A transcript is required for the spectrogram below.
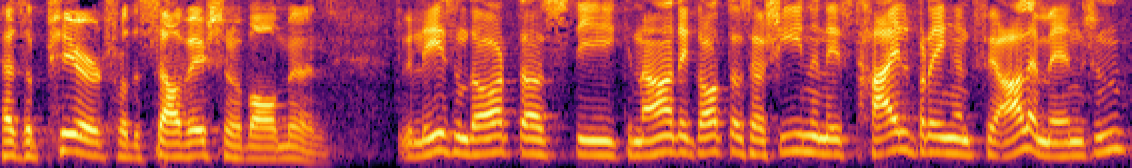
has appeared for the salvation of all men. Wir lesen dort, dass die Gnade Gottes erschienen ist, heilbringend für alle Menschen,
